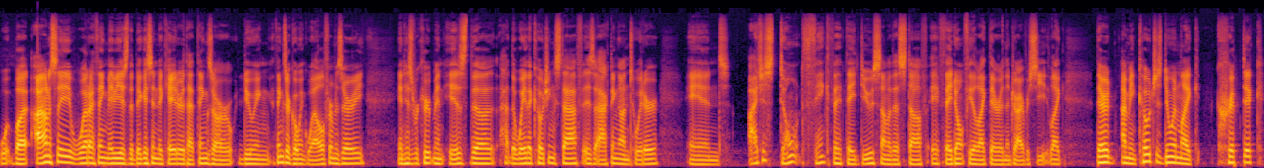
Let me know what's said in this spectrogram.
But I honestly, what I think maybe is the biggest indicator that things are doing, things are going well for Missouri in his recruitment is the the way the coaching staff is acting on Twitter, and I just don't think that they do some of this stuff if they don't feel like they're in the driver's seat. Like they're, I mean, coach is doing like cryptic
